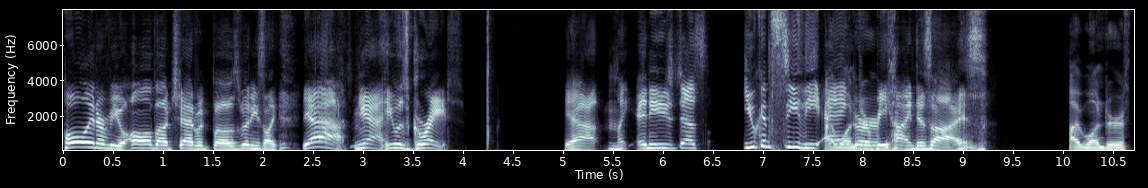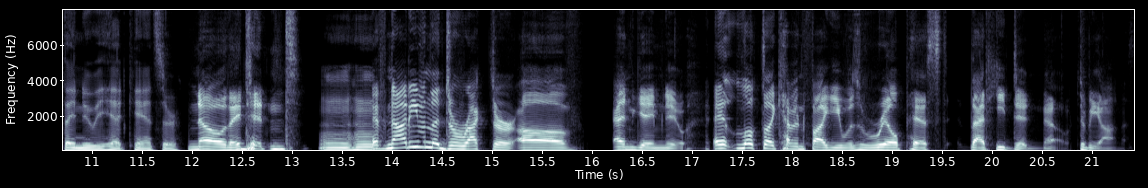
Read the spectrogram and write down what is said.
whole interview, all about Chadwick Boseman. He's like, "Yeah, yeah, he was great. Yeah," and he's just you can see the I anger wonder- behind his eyes. I wonder if they knew he had cancer. No, they didn't. Mm-hmm. If not even the director of Endgame knew. It looked like Kevin Feige was real pissed that he didn't know, to be honest.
